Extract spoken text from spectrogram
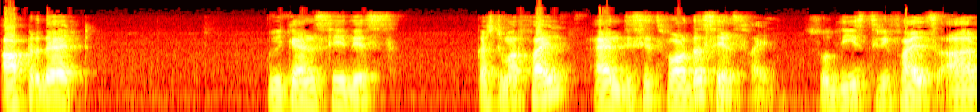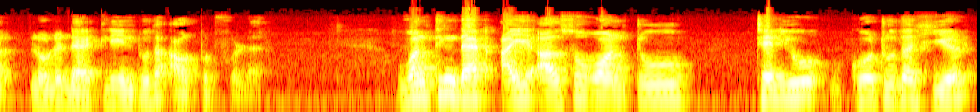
After that we can see this customer file and this is for the sales file. So these three files are loaded directly into the output folder. One thing that I also want to tell you go to the here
